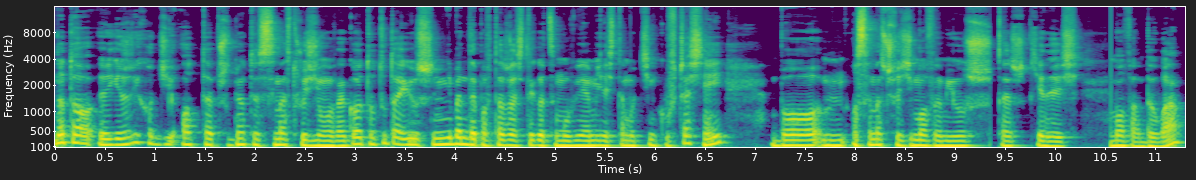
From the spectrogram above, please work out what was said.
No to y, jeżeli chodzi o te przedmioty z semestru zimowego, to tutaj już nie będę powtarzać tego, co mówiłem ileś tam odcinków wcześniej, bo mm, o semestrze zimowym już też kiedyś mowa była,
